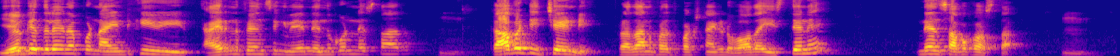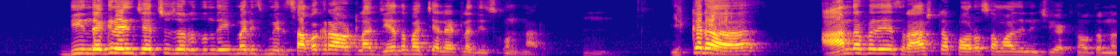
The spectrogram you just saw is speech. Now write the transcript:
యోగ్యత లేనప్పుడు నా ఇంటికి ఐరన్ ఫెన్సింగ్ లేని ఎందుకు ఇస్తున్నారు కాబట్టి ఇచ్చేయండి. ప్రధాన ప్రతిపక్ష నాయకుడు హోదా ఇస్తేనే నేను సభకు వస్తా. ఉమ్, దీని దగ్గర ఏం చర్చ జరుగుతుంది? మరి మీరు సభకు రావట్లా? జీతపత్యాలు ఎట్లా తీసుకుంటున్నారు? ఉమ్, ఇక్కడ ఆంధ్రప్రదేశ్ రాష్ట్ర పౌర సమాజం నుంచి వ్యక్తమవుతున్న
